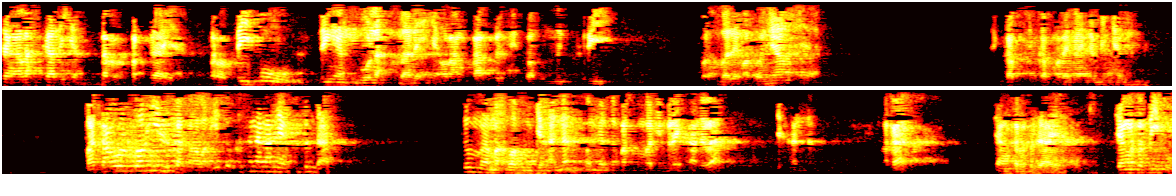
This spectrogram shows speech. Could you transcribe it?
Janganlah kalian terperdaya, tertipu dengan bolak-baliknya orang kafir di suatu negeri. Bolak-balik maksudnya ya, sikap-sikap mereka yang demikian. Mataul qalil kata Allah itu kesenangan yang sebentar. Summa ma'wahum jahannam, kemudian tempat kembali mereka adalah jahannam. Maka jangan terpedaya, jangan tertipu,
